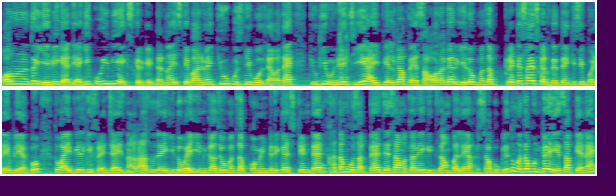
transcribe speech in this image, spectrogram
और उन्होंने तो ये भी कह दिया कि कोई भी एक्स क्रिकेटर ना, इसके बारे में क्यों कुछ नहीं बोलता है बताए क्योंकि उन्हें चाहिए आईपीएल का पैसा, और अगर ये लोग मतलब क्रिटिसाइज कर देते हैं किसी बड़े प्लेयर को तो आईपीएल की फ्रेंचाइज नाराज़ हो जाएगी। तो भाई, इनका जो मतलब कॉमेंट्री का स्टेंट है खत्म हो सकता है। जैसा मतलब एक एग्ज़ाम्पल है हर्षा भोगले तो मतलब उनका ये सब कहना है।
